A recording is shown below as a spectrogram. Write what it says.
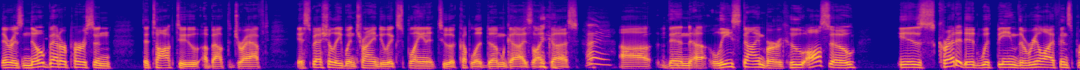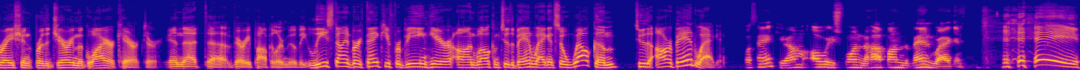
there is no better person to talk to about the draft, especially when trying to explain it to a couple of dumb guys like us, uh, than uh, Leigh Steinberg, who also is credited with being the real life inspiration for the Jerry Maguire character in that uh, very popular movie. Leigh Steinberg, thank you for being here on Welcome to the Bandwagon. So, welcome to the Our Bandwagon. Well, thank you. I'm always one to hop on the bandwagon. Hey,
